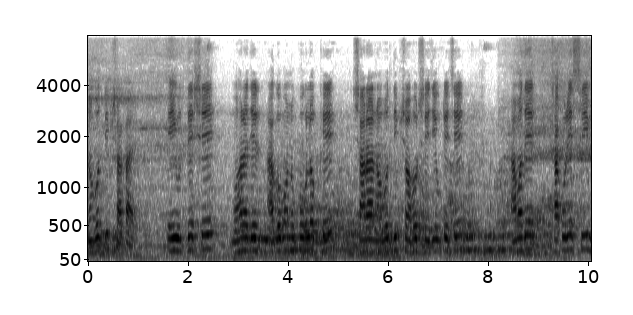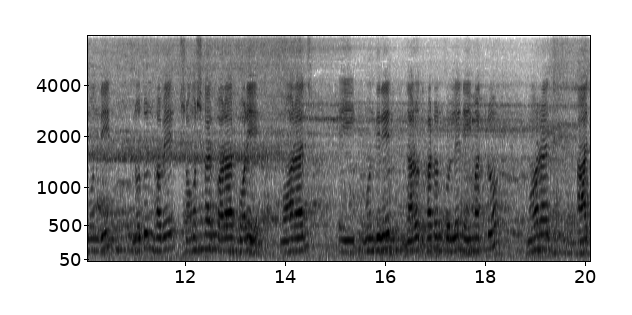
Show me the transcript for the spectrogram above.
নবদ্বীপ শাখায়। এই উদ্দেশ্যে মহারাজের আগমন উপলক্ষে সারা নবদ্বীপ শহর সেজে উঠেছে। আমাদের ঠাকুরের শ্রী মন্দির নতুনভাবে সংস্কার করার পরে মহারাজ এই মন্দিরের দ্বারোদ্ঘাটন করলেন। এইমাত্র মহারাজ আজ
